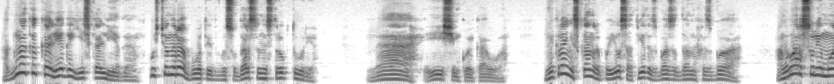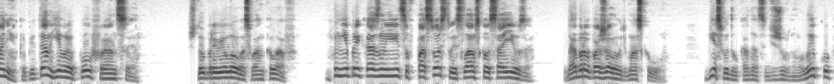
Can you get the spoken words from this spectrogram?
Однако коллега есть коллега, пусть он и работает в государственной структуре. Да, ищем кое-кого. На экране сканера появился ответ из базы данных СБА. Анвар Сулеймани, капитан Европол Франция. Что привело вас в Анклав? Мне приказано явиться в посольство Исламского Союза. Добро пожаловать в Москву. Бес выдал кадаться дежурную улыбку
